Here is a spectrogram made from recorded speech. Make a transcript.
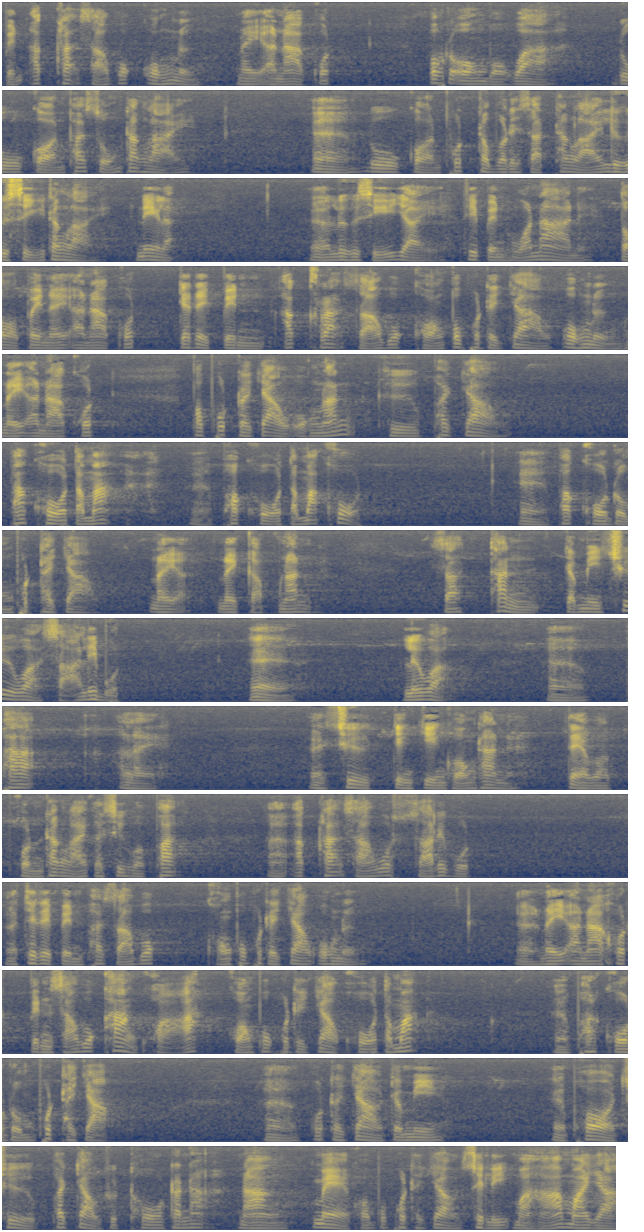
เป็นอัครสาวกองค์หนึ่งในอนาคต พระพุทธองค์บอกว่าดูก่อนพระสงฆ์ทั้งหลายดูก่อนพุทธบริษัททั้งหลายลือศีทั้งหลายนี่แหละ ลือศีใหญ่ที่เป็นหัวหน้าเนี่ยต่อไปในอนาคตจะได้เป็นอัครสาวกของพระพุทธเจ้าองค์หนึ่งในอนาคต พระพุทธเจ้าองค์นั้นคือพระเจ้าพระโคตมะพระโคตมะโคดพระโคดมพุทธเจ้าในในกับนั้นท่านจะมีชื่อว่าสารีบุตรหรือว่าพระอะไรชื่อจริงๆของท่าน แต่ว่าคนทั้งหลายก็ชื่อว่าพระอัครสาวกสารีบุตรจะได้เป็นพระสาวกของพระพุทธเจ้าองค์หนึ่ง ในอนาคตเป็นสาวกข้างขวาของพระพุทธเจ้าโคตมะ พระโคดมพุทธเจ้าพุทธเจ้าจะมีพ่อชื่อพระเจ้าจุดโทธนะนางแม่ของพระพุทธเจ้าสิริมหามายา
